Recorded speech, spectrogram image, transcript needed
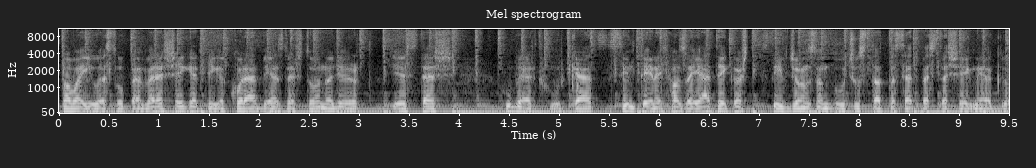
tavalyi US Open vereséget, míg a korábbi ezres tornagyőztes Hubert Hurkát, szintén egy hazai játékost, Steve Johnson búcsúztatta szetveszteség nélkül.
